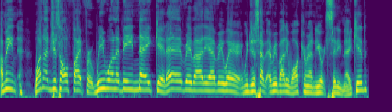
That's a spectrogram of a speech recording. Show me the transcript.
I mean, why not just all fight for it? we want to be naked, everybody everywhere, and we just have everybody walking around New York City naked?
